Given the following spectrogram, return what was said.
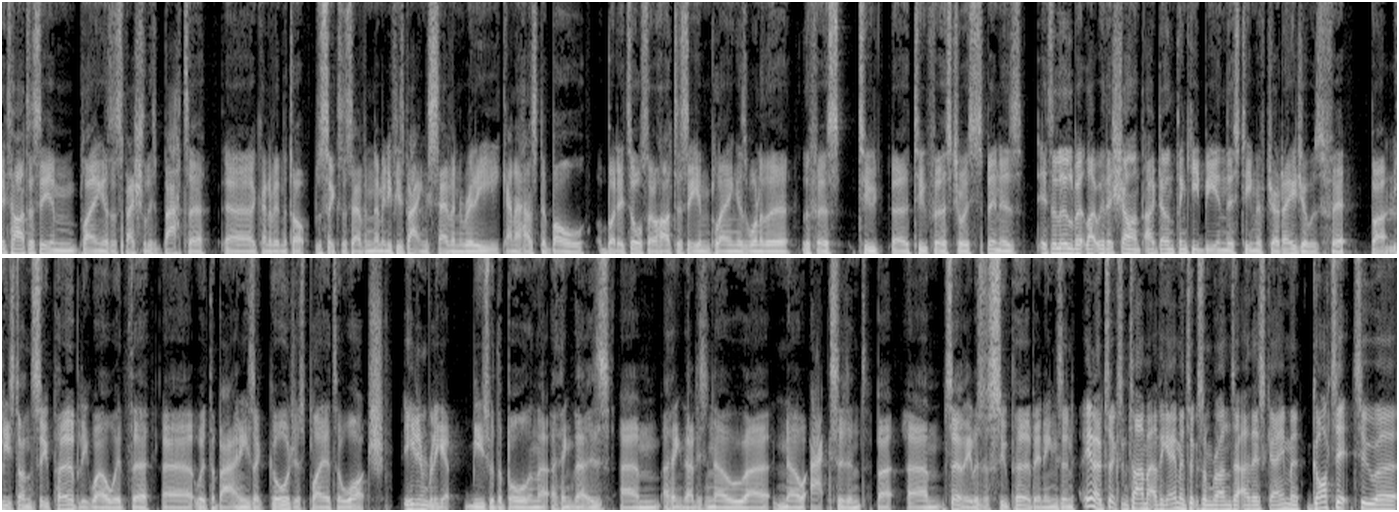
it's hard to see him playing as a specialist batter, uh, kind of in the top six or seven. I mean, if he's batting seven, really, he kind of has to bowl. But it's also hard to see him playing as one of the, the first two uh, two first choice spinners. It's a little bit like with Ashant. I don't think he'd be in this team if Jadeja was fit but mm. he's done superbly well with the uh, with the bat, and he's a gorgeous player to watch. He didn't really get used with the ball, and that I think that is um, I think that is no uh, no accident. But um, certainly it was a superb innings, and you know took some time out of the game and took some runs out of this game and got it to uh,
